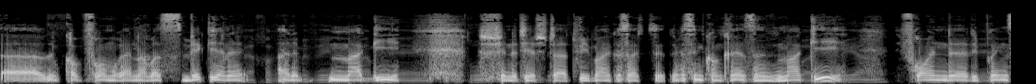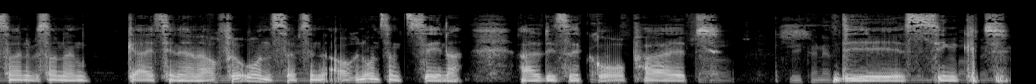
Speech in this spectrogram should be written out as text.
äh, im Kopf rumrennen, aber es ist wirklich eine, eine Magie findet hier statt. Wie mal gesagt, wir sind im Kongress, Magie. Die Freunde, die bringen so einen besonderen Geist hinein, auch für uns, selbst in, auch in unserem Zehner. All diese Grobheit, die sinkt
